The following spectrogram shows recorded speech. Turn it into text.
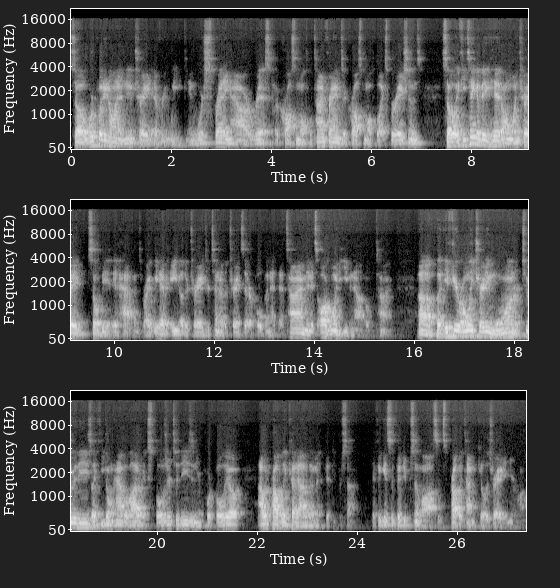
So we're putting on a new trade every week and we're spreading our risk across multiple timeframes, across multiple expirations. So if you take a big hit on one trade, so be it. It happens, right? We have eight other trades or 10 other trades that are open at that time, and it's all going to even out over time. Uh, but if you're only trading one or two of these, like you don't have a lot of exposure to these in your portfolio, I would probably cut out of them at 50%. If it gets to 50% loss, it's probably time to kill the trade and you're wrong.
